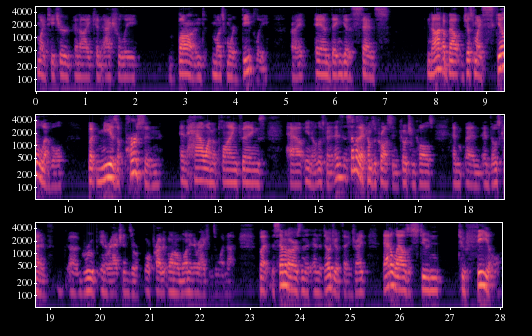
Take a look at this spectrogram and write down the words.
my teacher and I can actually bond much more deeply, right? And they can get a sense not about just my skill level, but me as a person and how I'm applying things, how, you know, those kind of, and some of that comes across in coaching calls and, and, and those kind of uh, group interactions or, or private one-on-one interactions and whatnot. But the seminars and the, and the dojo things, right? That allows a student to feel,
